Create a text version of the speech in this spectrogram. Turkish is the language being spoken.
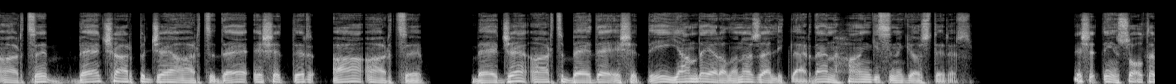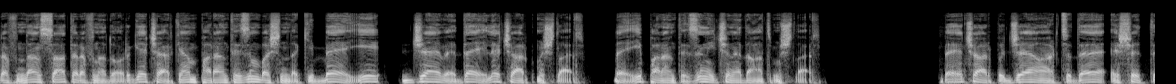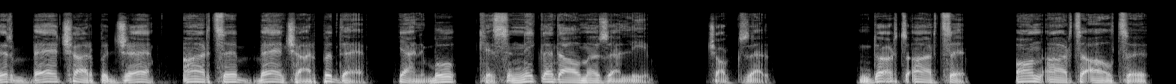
artı b çarpı c artı d eşittir a artı bc artı bd eşitliği yanda yer alan özelliklerden hangisini gösterir? Eşitliğin sol tarafından sağ tarafına doğru geçerken parantezin başındaki b'yi c ve d ile çarpmışlar. b'yi parantezin içine dağıtmışlar. b çarpı c artı d eşittir b çarpı c artı b çarpı d. Yani bu kesinlikle dağılma özelliği. Çok güzel. 4 artı 10 artı 6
